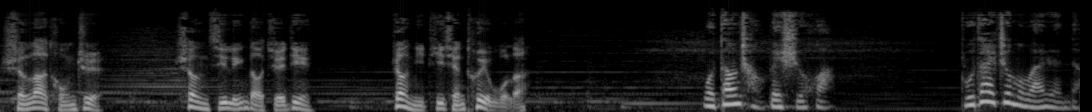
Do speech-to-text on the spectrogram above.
沈辣同志，上级领导决定让你提前退伍了。我当场被石化，不带这么玩人的。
